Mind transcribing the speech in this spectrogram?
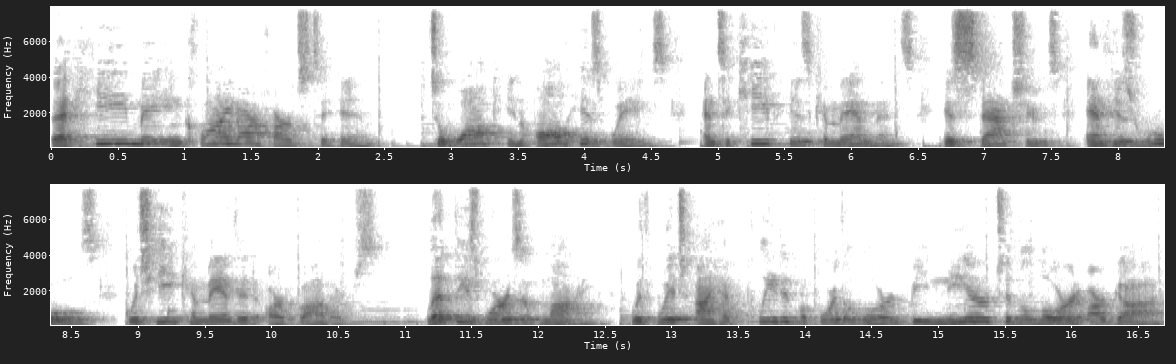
that he may incline our hearts to him, to walk in all his ways, and to keep his commandments, his statutes, and his rules, which he commanded our fathers. Let these words of mine, with which I have pleaded before the Lord, be near to the Lord our God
